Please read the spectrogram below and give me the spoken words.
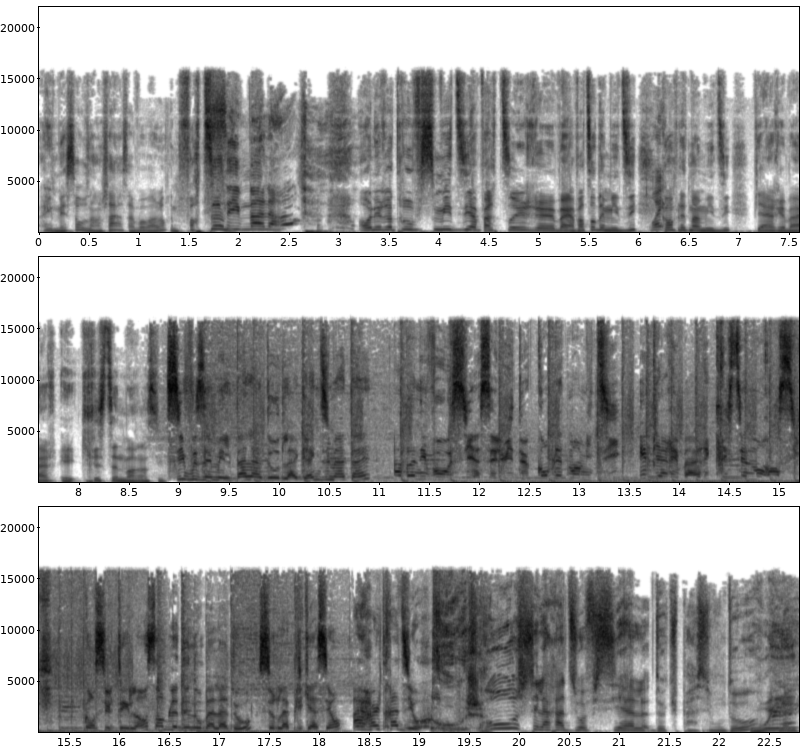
Hey, mets ça aux enchères, ça va valoir une fortune. c'est malade. On les retrouve ce midi à partir, euh, ben, à partir de midi, complètement midi. Pierre Hébert et Christine Morancy. Si vous aimez le balado de la gang du matin, abonnez-vous aussi à celui de Complètement midi et Pierre Hébert et Christine Morancy. Consultez l'ensemble de nos balados sur l'application iHeartRadio. Rouge. Rouge, c'est la radio officielle d'Occupation Double. Oui.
